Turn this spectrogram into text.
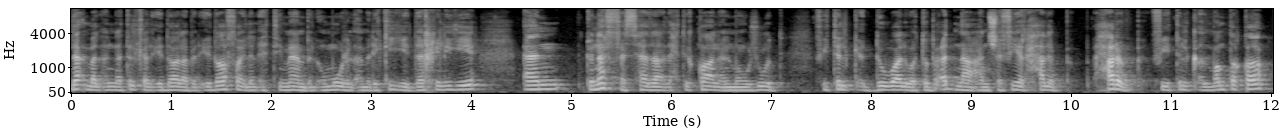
نأمل أن تلك الإدارة بالإضافة إلى الاهتمام بالأمور الأمريكية الداخلية أن تنفس هذا الاحتقان الموجود في تلك الدول وتبعدنا عن شفير حلب حرب في تلك المنطقة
